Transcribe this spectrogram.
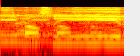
البصير.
